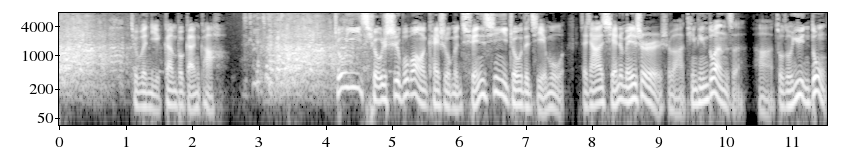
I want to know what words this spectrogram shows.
就问你尴不尴尬？周一糗事播报开始，我们全新一周的节目，在家闲着没事是吧？听听段子啊，做做运动。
